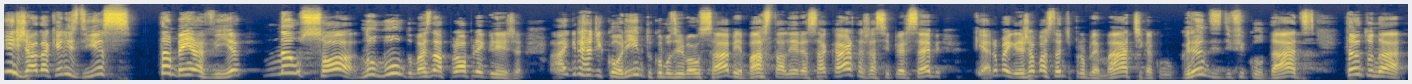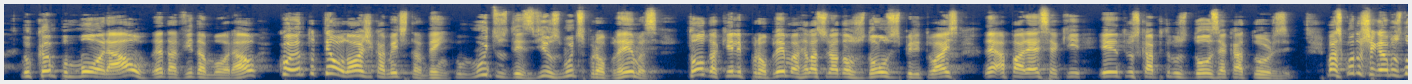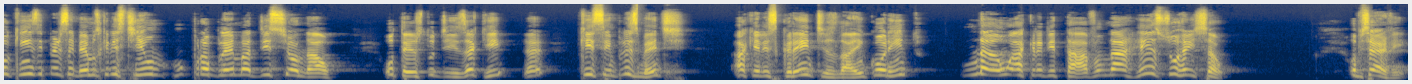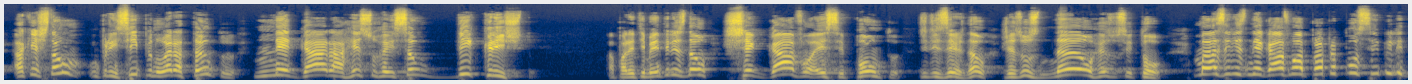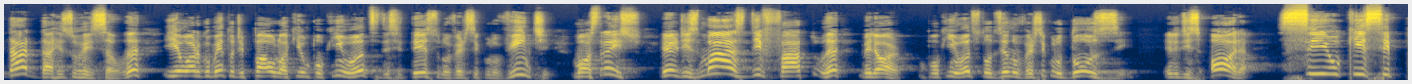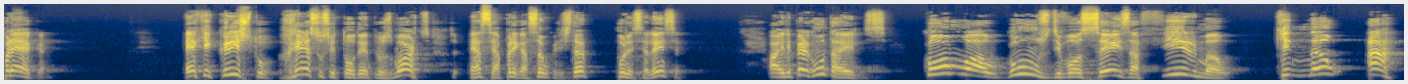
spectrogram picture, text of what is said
E já naqueles dias também havia não só no mundo, mas na própria igreja. A igreja de Corinto, como os irmãos sabem, basta ler essa carta, já se percebe que era uma igreja bastante problemática, com grandes dificuldades, tanto na, no campo moral, né, da vida moral, quanto teologicamente também, com muitos desvios, muitos problemas. Todo aquele problema relacionado aos dons espirituais né, aparece aqui entre os capítulos 12 a 14. Mas quando chegamos no 15, percebemos que eles tinham um problema adicional. O texto diz aqui né, que simplesmente aqueles crentes lá em Corinto não acreditavam na ressurreição. Observe, a questão, em princípio, não era tanto negar a ressurreição de Cristo. Aparentemente, eles não chegavam a esse ponto de dizer, não, Jesus não ressuscitou. Mas eles negavam a própria possibilidade da ressurreição. Né? E o argumento de Paulo, aqui um pouquinho antes desse texto, no versículo 20, mostra isso. Ele diz, mas de fato, né? melhor, um pouquinho antes, estou dizendo no versículo 12, ele diz: Ora, se o que se prega é que Cristo ressuscitou dentre os mortos, essa é a pregação cristã, por excelência. Aí ele pergunta a eles: Como alguns de vocês afirmam que não há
